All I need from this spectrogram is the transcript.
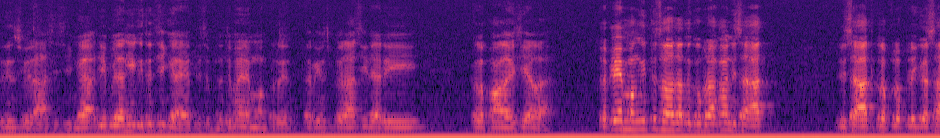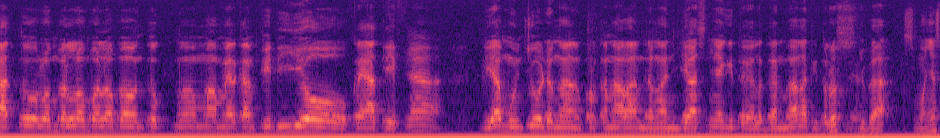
Terinspirasi sih. Nggak dibilang ngikutin sih nggak ya itu sebenarnya. Cuma emang ter- terinspirasi dari klub Malaysia lah. Tapi emang itu salah satu gebrakan di saat di saat klub-klub Liga 1 lomba-lomba-lomba untuk memamerkan video kreatifnya dia muncul dengan perkenalan dengan jasnya gitu elegan banget gitu. Terus juga semuanya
